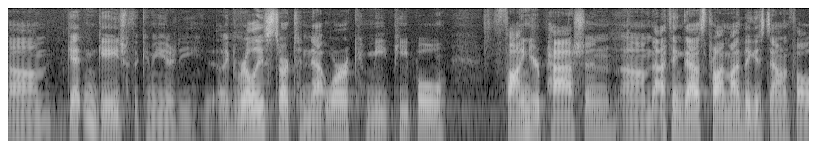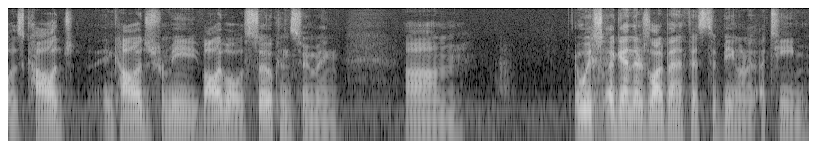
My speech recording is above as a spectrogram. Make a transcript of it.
Um, get engaged with the community. Like really start to network, meet people, find your passion. Um, I think that's probably my biggest downfall is college. In college, for me, volleyball was so consuming. Um, which again, there's a lot of benefits to being on a, a team.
